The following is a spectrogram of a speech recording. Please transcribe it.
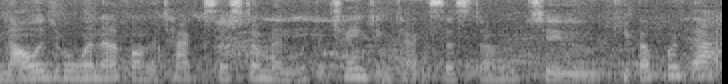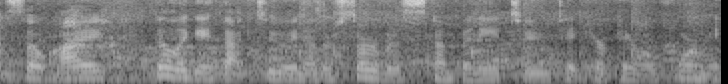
knowledgeable enough on the tax system and with the changing tax system to keep up with that. So I delegate that to another service company to take care of payroll for me.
